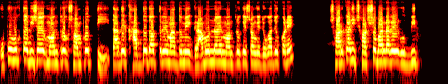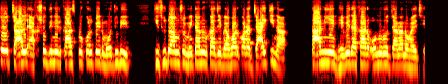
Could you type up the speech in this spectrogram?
উপভোক্তা বিষয়ক মন্ত্রক সম্প্রতি তাদের খাদ্য দপ্তরের মাধ্যমে গ্রামোন্নয়ন মন্ত্রকের সঙ্গে যোগাযোগ করে। সরকারি শস্য ভাণ্ডারের উদ্বৃত্ত চাল একশো দিনের কাজ প্রকল্পের মজুরির কিছুটা অংশ মেটানোর কাজে ব্যবহার করা যায় কিনা, তা নিয়ে ভেবে দেখার অনুরোধ জানানো হয়েছে।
